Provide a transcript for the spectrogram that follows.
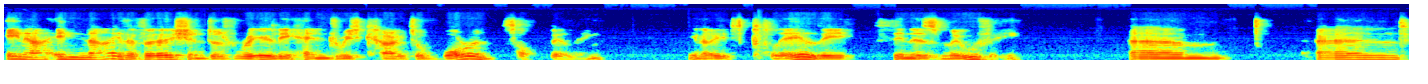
In, a, in neither version does really Hendry's character warrant top billing. You know, it's clearly Thinnes' movie. Um, and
